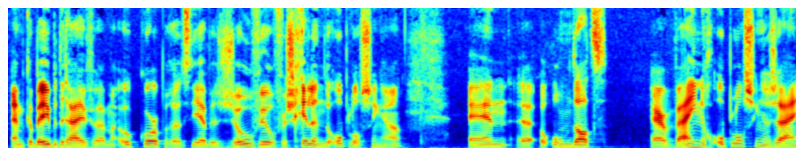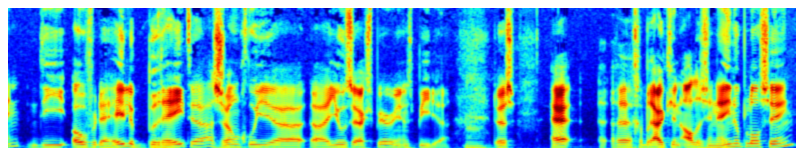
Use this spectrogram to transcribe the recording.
MKB-bedrijven, maar ook corporates, die hebben zoveel verschillende oplossingen. En omdat er weinig oplossingen zijn die over de hele breedte zo'n goede user experience bieden. Mm. Dus hè, uh, gebruik je een alles in één oplossing?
